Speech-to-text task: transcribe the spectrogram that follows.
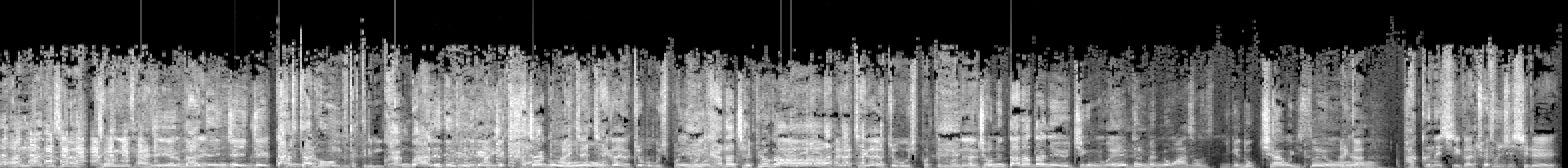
안나 기자 정의 사제 아니, 여러분들의 나는 이제 이제 따뜻한 호응 부탁드립니다. 광고 안 해도 되니까 이제 가자고. 아니, 제- 제가 여쭤보고 싶었던 우리 건- 가다 제표가. 아니, 그러니까 제가 여쭤보고 싶었던 거는 아니, 저는 따라다녀요. 지금 애들 몇 명 와서 이게 녹취하고 있어요. 아니, 그러니까 박근혜 씨가 최순실 씨를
